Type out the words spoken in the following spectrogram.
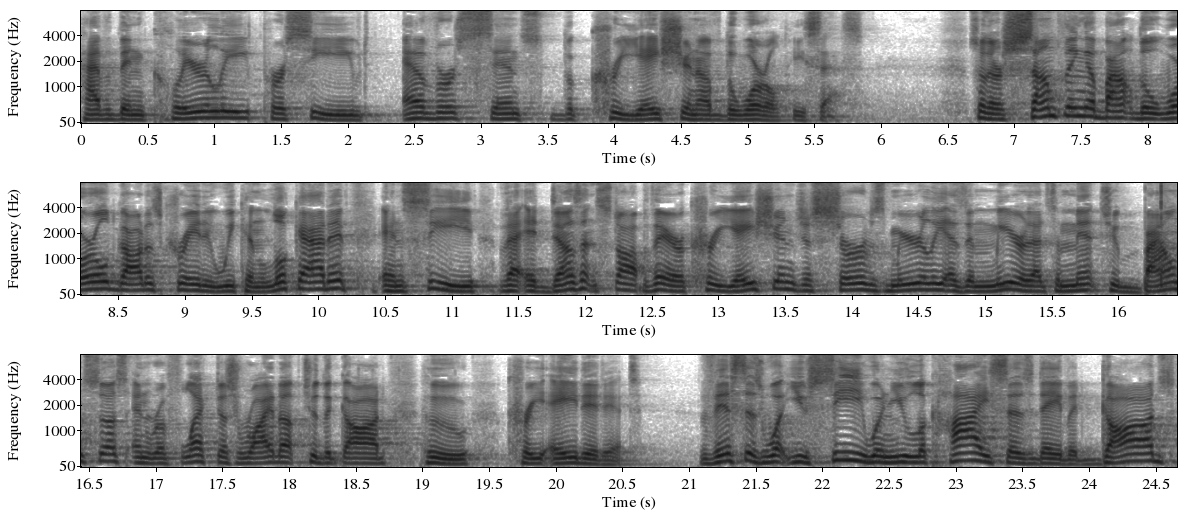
have been clearly perceived ever since the creation of the world, he says. So there's something about the world God has created. We can look at it and see that it doesn't stop there. Creation just serves merely as a mirror that's meant to bounce us and reflect us right up to the God who created it. This is what you see when you look high, says David. God's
